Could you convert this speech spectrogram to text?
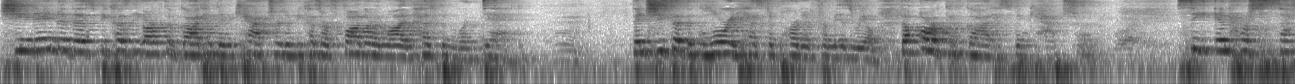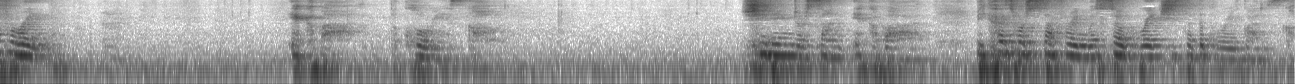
She named it this because the ark of God had been captured and because her father in law and husband were dead. Hmm. Then she said, The glory has departed from Israel. The ark of God has been captured. See, in her suffering, Ichabod, the glory is gone. She named her son Ichabod because her suffering was so great, she said, The glory of God is gone.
